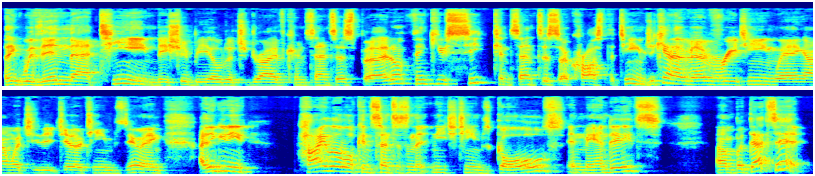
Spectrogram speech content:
I think within that team, they should be able to, to drive consensus, but I don't think you seek consensus across the teams. You can't have every team weighing on what each other team's doing. I think you need high level consensus in, the, in each team's goals and mandates, um, but that's it.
